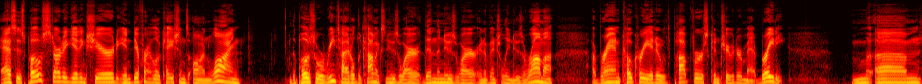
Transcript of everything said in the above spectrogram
as his posts started getting shared in different locations online, the posts were retitled the Comics Newswire, then the Newswire, and eventually Newsarama, a brand co created with Popverse contributor Matt Brady. Um,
